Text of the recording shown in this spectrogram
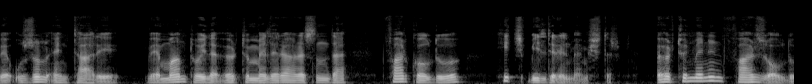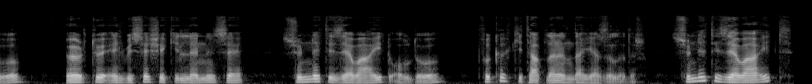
ve uzun entari ve manto ile örtünmeleri arasında fark olduğu hiç bildirilmemiştir. Örtünmenin farz olduğu, örtü elbise şekillerinin ise sünnet-i zevait olduğu fıkıh kitaplarında yazılıdır. Sünnet-i zevait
